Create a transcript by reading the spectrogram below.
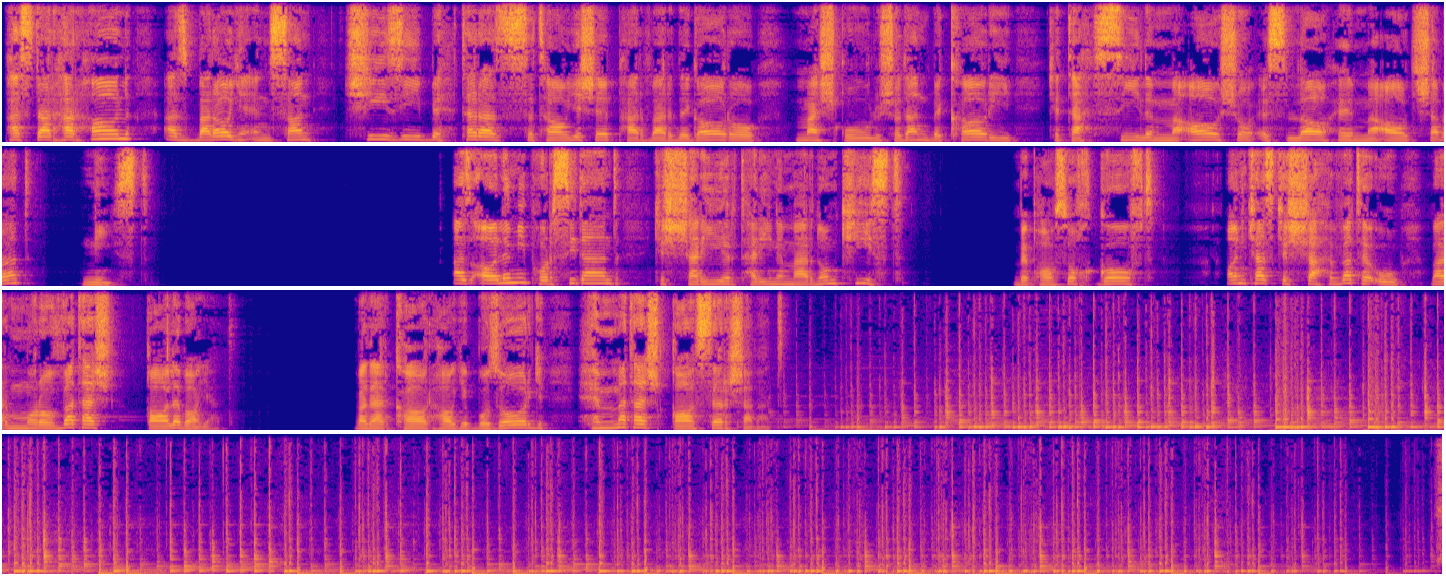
پس در هر حال از برای انسان چیزی بهتر از ستایش پروردگار و مشغول شدن به کاری که تحصیل معاش و اصلاح معاد شود نیست. از عالمی پرسیدند که شریرترین مردم کیست؟ به پاسخ گفت آن کس که شهوت او بر مروتش غالب آید و در کارهای بزرگ همتش قاصر شود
